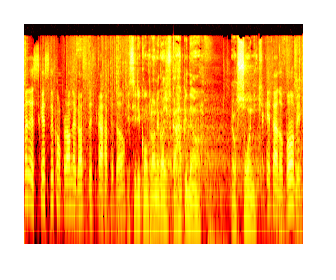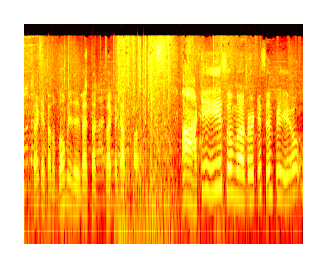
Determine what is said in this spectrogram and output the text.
Mano, esquece de comprar um negócio de ficar rapidão. Decidi comprar um negócio de ficar rapidão. É o Sonic. Será que ele tá no bombe? Será que ele tá no bombe? Ele vai, tá, vai pegar só. Ah, que isso, mano? Porque sempre eu.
